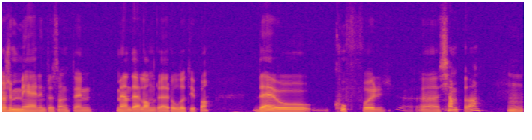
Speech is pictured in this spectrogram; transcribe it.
kanskje mer interessant enn med en del andre rolletyper. Det er jo hvorfor uh, kjemper de? Mm.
